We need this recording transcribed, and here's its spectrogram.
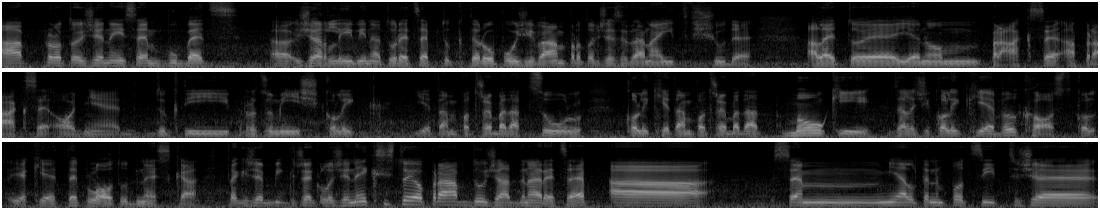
a protože nejsem vůbec eh, žarlivý na tu receptu, kterou používám, protože se dá najít všude. Ale to je jenom praxe a praxe hodně. Kdy rozumíš, kolik je tam potřeba dát sůl, kolik je tam potřeba dát mouky, záleží kolik je vlhkost, jak je teplo tu dneska. Takže bych řekl, že neexistuje opravdu žádná recept a jsem měl ten pocit, že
